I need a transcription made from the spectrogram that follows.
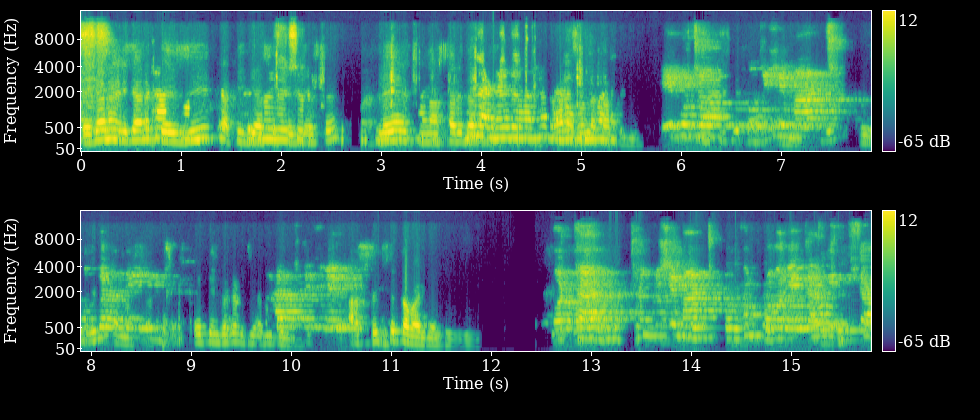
এখানে এখানে কেজি কাটি গিয়েছে ঠিক আছে প্লে নার্সারি দাও ওগুলো লেখা আছে এই বছর এই মার্চ এই তিন জায়গায় আর সিক্সে তো বাইরে গেছে অর্থাৎ ছাব্বিশে মার্চ প্রথম প্রহরে জাতীয় পিতা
